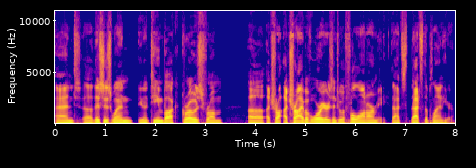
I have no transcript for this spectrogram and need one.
And uh, this is when you know Team Buck grows from uh, a, tri- a tribe of warriors into a full-on army. That's that's the plan here.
